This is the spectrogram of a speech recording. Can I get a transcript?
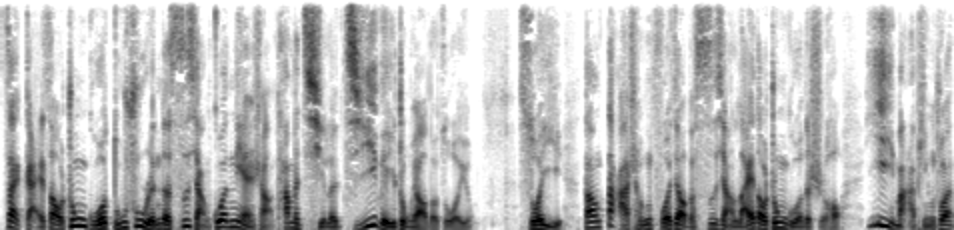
在改造中国读书人的思想观念上，他们起了极为重要的作用。所以，当大乘佛教的思想来到中国的时候，一马平川，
